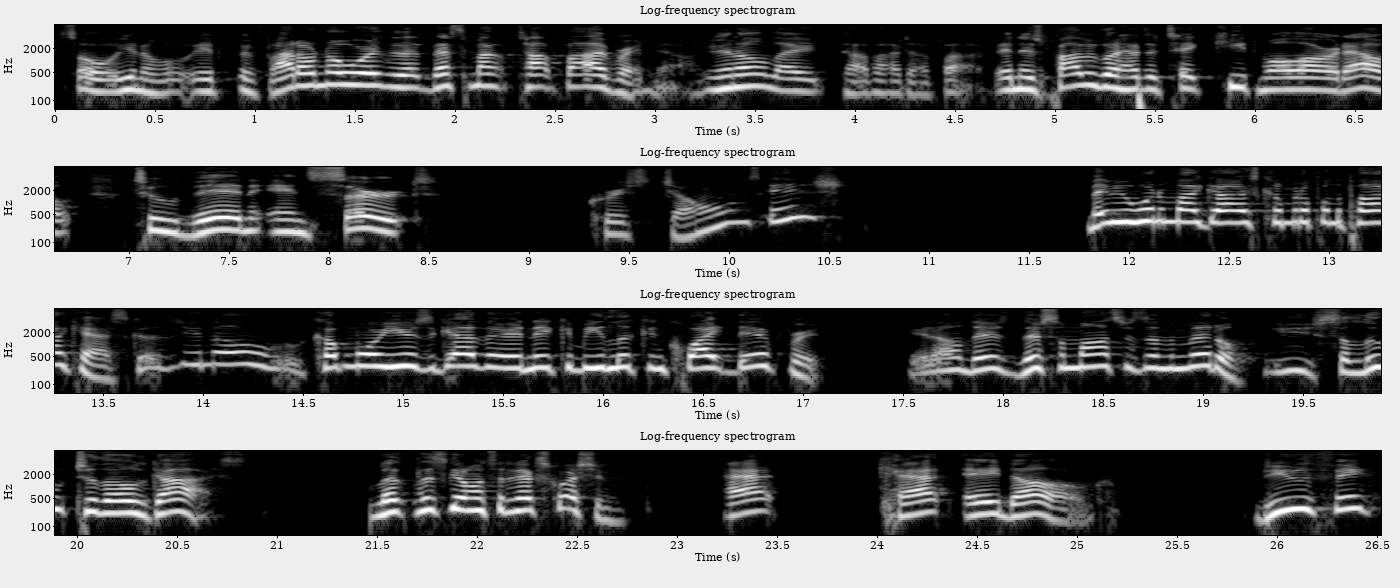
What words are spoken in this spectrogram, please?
So you know, if if I don't know where the, that's my top five right now, you know, like top five, top five, and it's probably going to have to take Keith Millard out to then insert Chris Jones ish. Maybe one of my guys coming up on the podcast because you know a couple more years together and it could be looking quite different. You know, there's there's some monsters in the middle. You salute to those guys. Let, let's get on to the next question. At Cat A Dog, do you think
